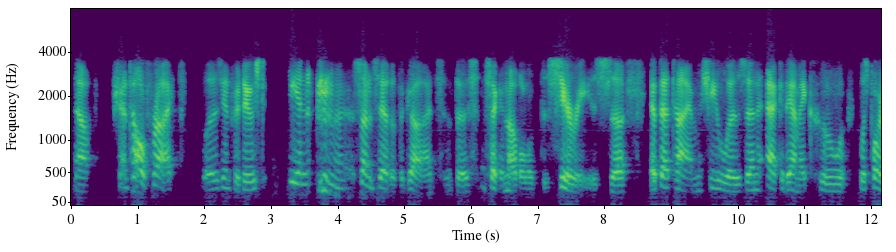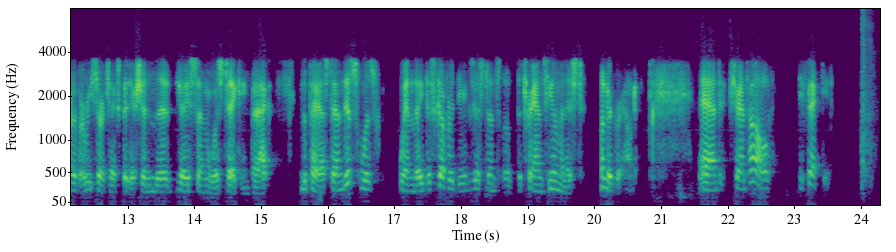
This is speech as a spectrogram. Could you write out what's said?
Now, Chantal Frey was introduced in Sunset of the Gods, the second novel of the series. Uh, at that time, she was an academic who was part of a research expedition that Jason was taking back in the past. And this was when they discovered the existence of the transhumanist underground. And Chantal defected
